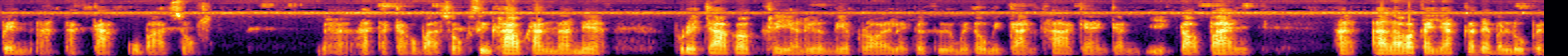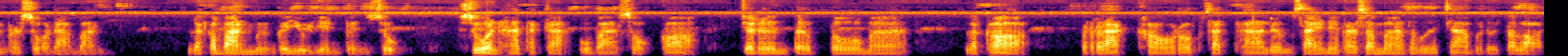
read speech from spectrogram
เป็นอัตถกะอุบาสกนะฮะอัตถกะอุบาสกซึ่งคราวครั้งนั้นเนี่ยพระเจ้าก็เคลียร์เรื่องเรียบร้อยเลยก็คือไม่ต้องมีการฆ่าแกงกันอีกต่อไปอาราวกยักษ์ก็ได้บรรลุเป็นพระโสดาบัน แล้วก็บ้านเมืองก็อยู่เย็นเป็นสุข ส่วนหัตกะอุบาสกก็เจริญเติบโตมา แล้วก็ รักเคารพศรัทธาเลื่อมใสในพระสัมมาสัมพุทธเจ้ามาโดยตลอด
